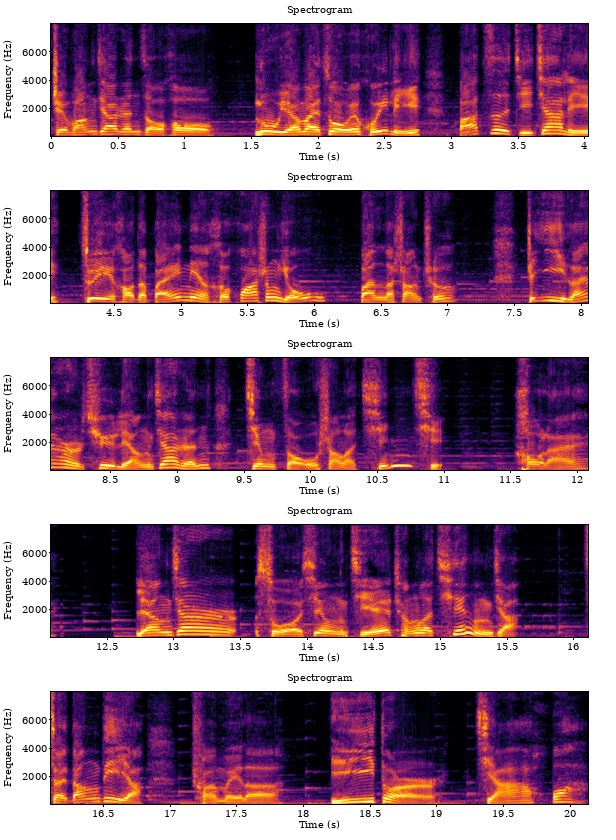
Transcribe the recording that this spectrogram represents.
这王家人走后，陆员外作为回礼，把自己家里最好的白面和花生油搬了上车。这一来二去，两家人竟走上了亲戚。后来，两家索性结成了亲家，在当地呀，传为了一段佳话。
